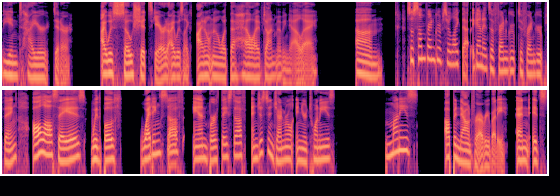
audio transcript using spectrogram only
the entire dinner. I was so shit scared. I was like, "I don't know what the hell I've done moving to LA." Um so some friend groups are like that. Again, it's a friend group to friend group thing. All I'll say is with both wedding stuff and birthday stuff and just in general in your 20s, money's up and down for everybody. And it's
